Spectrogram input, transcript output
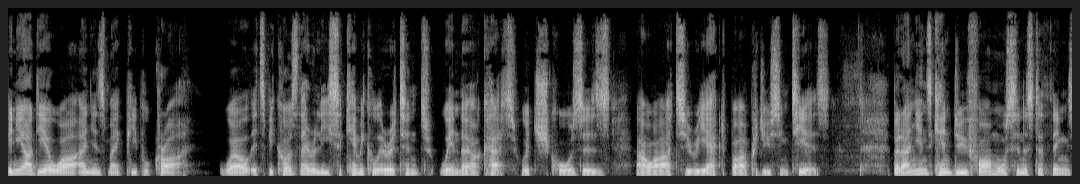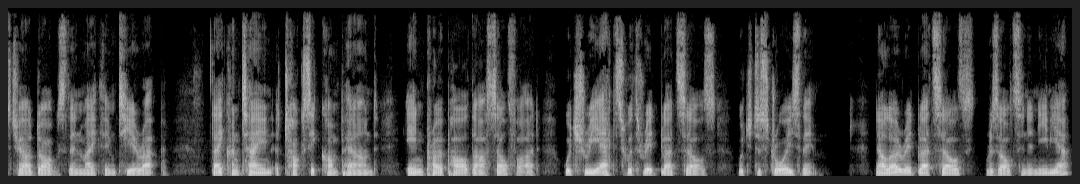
Any idea why onions make people cry? Well, it's because they release a chemical irritant when they are cut, which causes our eye to react by producing tears. But onions can do far more sinister things to our dogs than make them tear up. They contain a toxic compound, N propyl disulfide, which reacts with red blood cells, which destroys them. Now, low red blood cells results in anemia,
